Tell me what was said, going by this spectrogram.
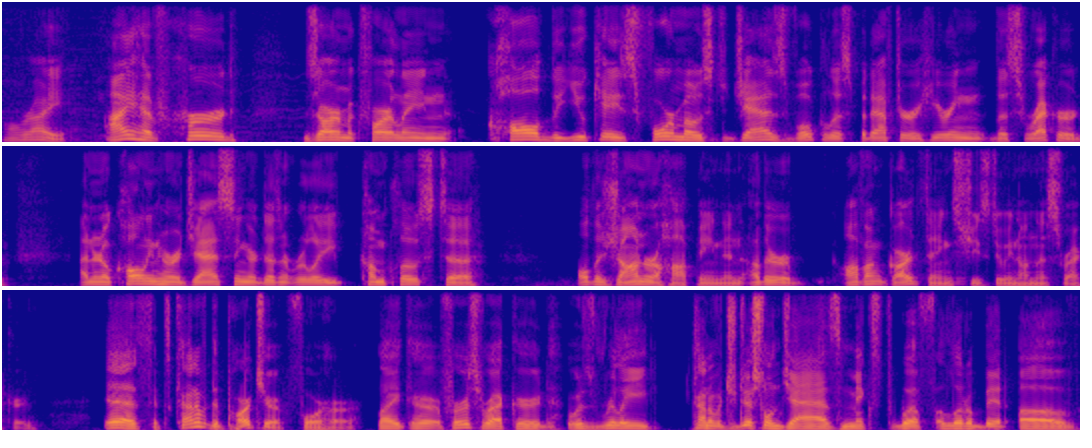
All right. I have heard Zara McFarlane called the UK's foremost jazz vocalist, but after hearing this record, I don't know, calling her a jazz singer doesn't really come close to all the genre hopping and other avant garde things she's doing on this record. Yeah, it's, it's kind of a departure for her. Like her first record was really kind of a traditional jazz mixed with a little bit of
